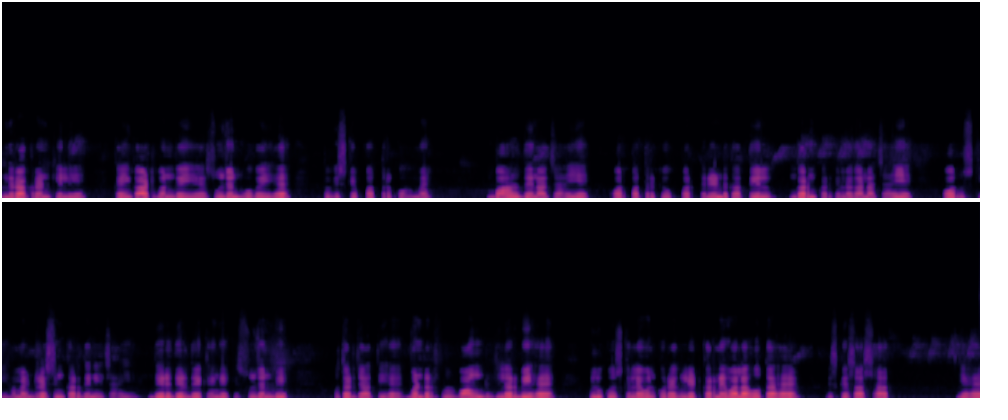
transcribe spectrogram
निराकरण के लिए। कहीं गांठ बन गई है, सूजन हो गई है तो इसके पत्र को हमें बाँध देना चाहिए। और पत्र के ऊपर एरेंड का तेल गर्म करके लगाना चाहिए और उसकी हमें ड्रेसिंग कर देनी चाहिए। धीरे धीरे देखेंगे कि सूजन भी उतर जाती है। वंडरफुल वाउंड हीलर भी है। ग्लूकोज के लेवल को रेगुलेट करने वाला होता है। इसके साथ साथ यह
